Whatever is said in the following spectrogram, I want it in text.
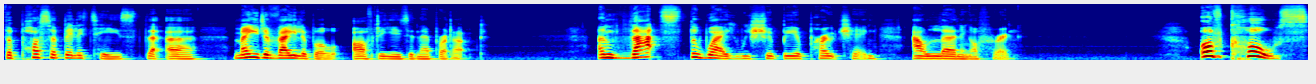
the possibilities that are made available after using their product. And that's the way we should be approaching our learning offering. Of course,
